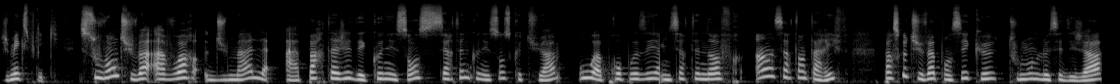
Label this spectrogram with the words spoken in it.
Je m'explique. Souvent, tu vas avoir du mal à partager des connaissances, certaines connaissances que tu as, ou à proposer une certaine offre à un certain tarif, parce que tu vas penser que tout le monde le sait déjà,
